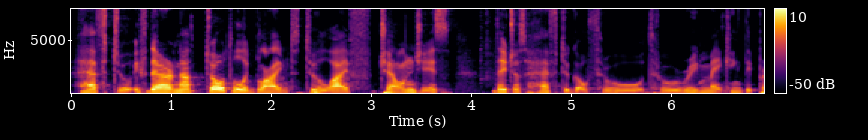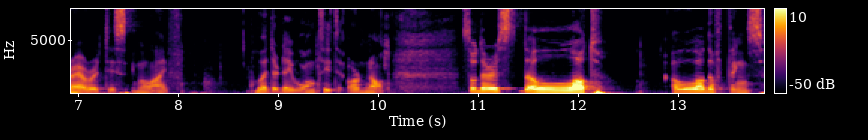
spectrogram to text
have to if they are not totally blind to life challenges they just have to go through through remaking the priorities in life whether they want it or not. So there is a lot a lot of things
